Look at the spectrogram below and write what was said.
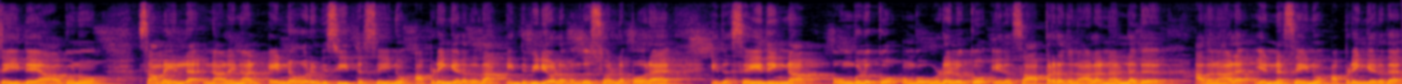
செய்தே ஆகணும். சமையலில் நாளை நாள் என்ன ஒரு விஷயத்தை செய்யணும் அப்படிங்கிறத தான் இந்த வீடியோவில் வந்து சொல்ல போகிறேன் இதை செய்தீங்கன்னா உங்களுக்கும் உங்கள் உடலுக்கும் இதை சாப்பிட்றதுனால நல்லது. அதனால் என்ன செய்யணும் அப்படிங்கிறத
